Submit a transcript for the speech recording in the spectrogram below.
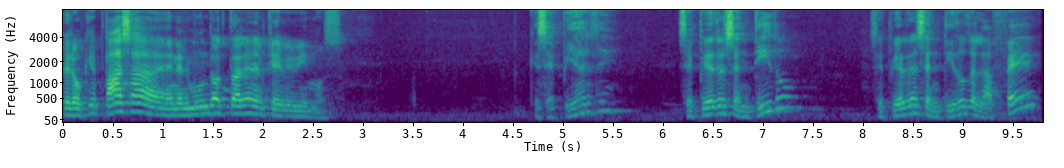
Pero ¿qué pasa en el mundo actual en el que vivimos? Que se pierde. Se pierde el sentido. Se pierde el sentido de la fe.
